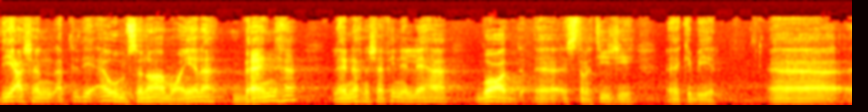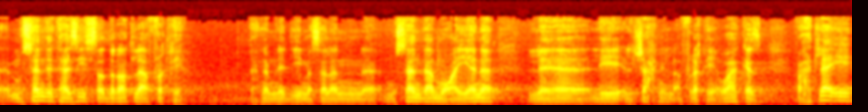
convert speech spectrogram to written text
دي عشان أبتدي أقوم صناعة معينة بعينها لأن إحنا شايفين إن لها بعد آه، استراتيجي آه، كبير. آه، مساندة هذه الصادرات لأفريقيا. إحنا بندي مثلا مساندة معينة للشحن الافريقيا وهكذا. فهتلاقي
